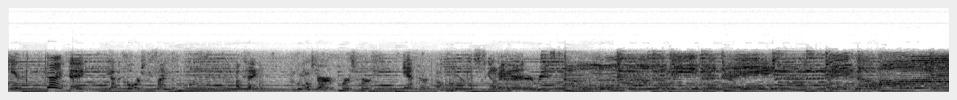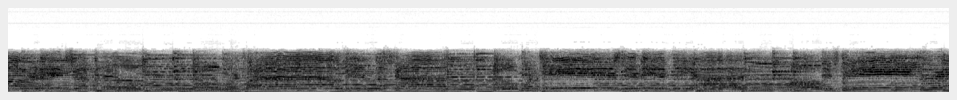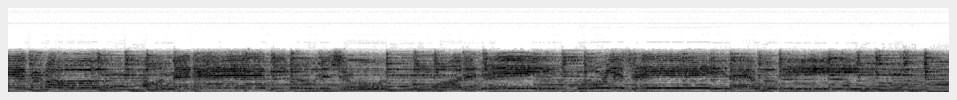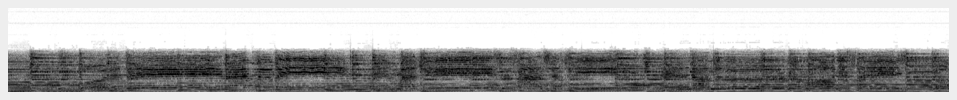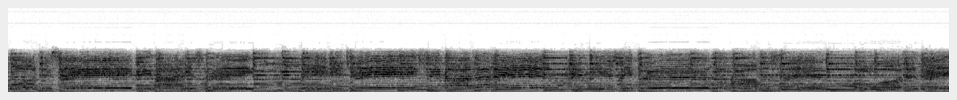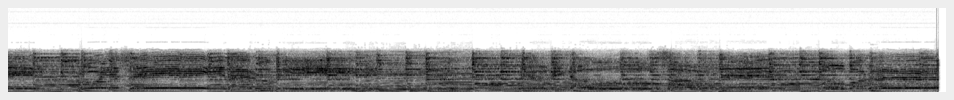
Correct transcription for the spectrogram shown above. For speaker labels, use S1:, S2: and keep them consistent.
S1: right here.
S2: Okay.
S3: Okay.
S4: Yeah, the chorus. We sang the chorus.
S3: Okay.
S4: We're gonna start first verse.
S1: Yeah.
S3: Oh Lord, this is gonna be good.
